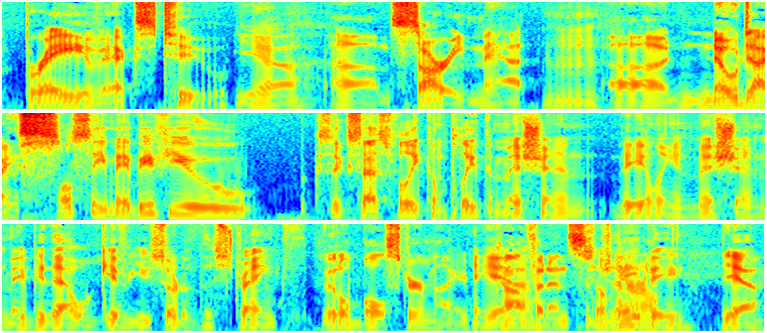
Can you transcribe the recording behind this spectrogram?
brave X2? Yeah. Um, sorry, Matt. Hmm. Uh, no dice. We'll see. Maybe if you successfully complete the mission, the alien mission, maybe that will give you sort of the strength. It'll bolster my Yeah. confidence in So general. maybe. Yeah.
